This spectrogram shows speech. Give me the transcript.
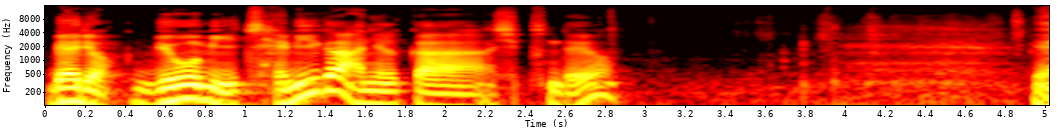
매력, 묘미, 재미가 아닐까 싶은데요. 예.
